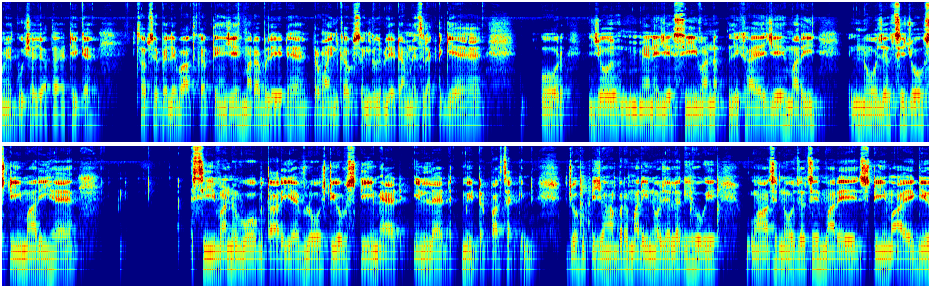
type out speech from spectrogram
में पूछा जाता है, ठीक है? सबसे पहले बात करते हैं, ये हमारा ब्लेड है ट्रवाइन का सिंगल ब्लेड हमने सेलेक्ट किया है और जो मैंने ये सी वन लिखा है, ये हमारी नोजल से जो स्टीम आ रही है सी वन वो बता रही है velocity of steam at inlet metre per second जो यहाँ पर हमारी नोजल लगी होगी, वहाँ से नोजल से हमारे स्टीम आएगी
